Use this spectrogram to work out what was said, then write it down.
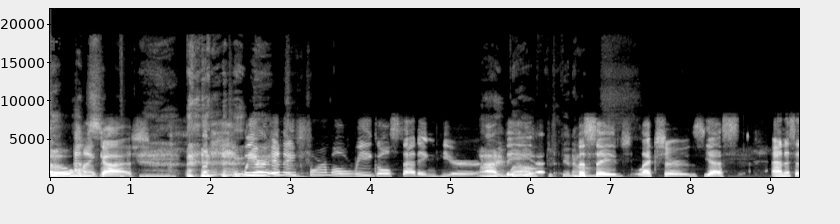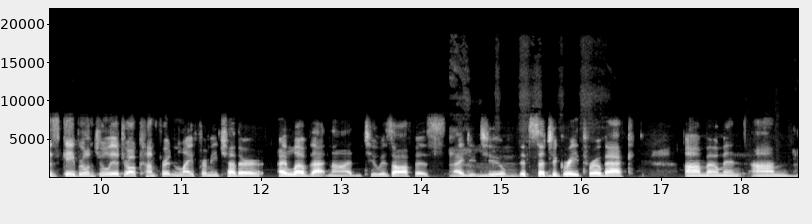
Oh my gosh. we are in a formal, regal setting here I, at the well, you know, the Sage Lectures. Yes. Anna says Gabriel and Julia draw comfort and life from each other. I love that nod to his office. I do too. Mhm. It's such a great throwback uh, moment. Um,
